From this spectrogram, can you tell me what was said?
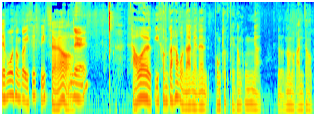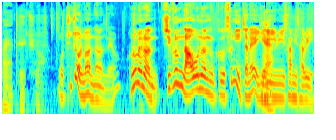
재보궐 선거가 있을 수 있어요. 네. 4월 이 선거하고 나면은 본격 대선 국면으로 넘어간다고 봐야 되죠. 뭐 진짜 얼마 안 남았네요. 그러면은 지금 나오는 그 순위 있잖아요. 1위, 예. 2위, 3위, 4위.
